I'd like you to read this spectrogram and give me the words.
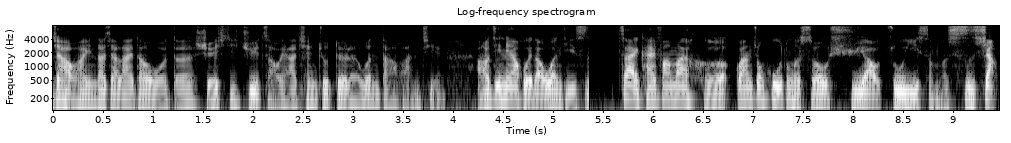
大家好，欢迎大家来到我的学喜剧找牙签就对了问答环节。然后今天要回答问题是在开放麦和观众互动的时候需要注意什么事项？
